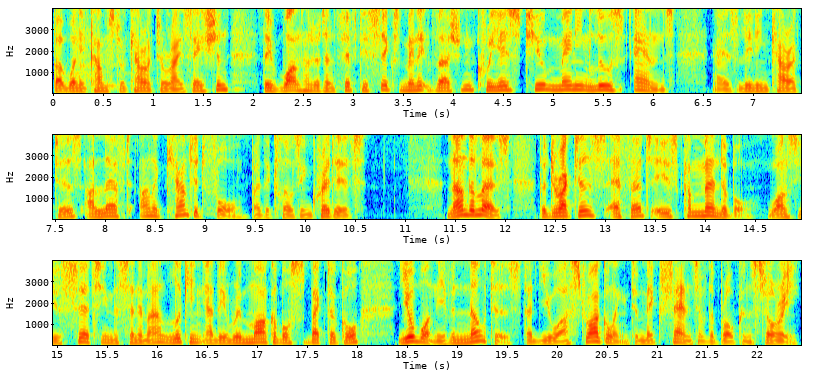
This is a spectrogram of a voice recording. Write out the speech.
But when it comes to characterization, the 156 minute version creates too many loose ends, as leading characters are left unaccounted for by the closing credits. Nonetheless, the director's effort is commendable. Once you sit in the cinema looking at the remarkable spectacle, you won't even notice that you are struggling to make sense of the broken story.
